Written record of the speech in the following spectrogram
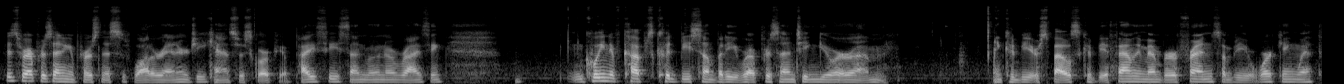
If it's representing a person, this is water energy, Cancer, Scorpio, Pisces, Sun, Moon, or Rising. Queen of Cups could be somebody representing your um, it could be your spouse, could be a family member, a friend, somebody you're working with.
